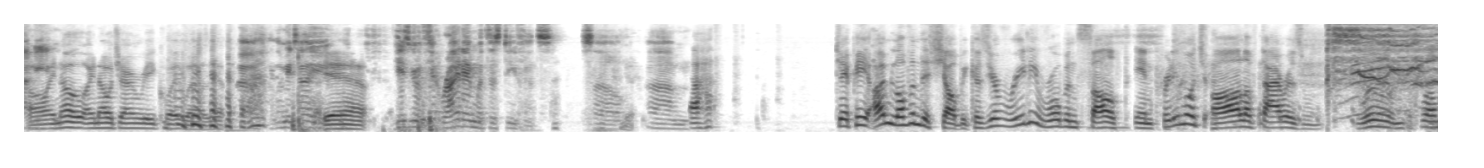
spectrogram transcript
I mean, oh, I know, I know Jarran Reed quite well. Yeah. uh, let me tell you, yeah, he's going to fit right in with this defense. So, um, uh, JP, I'm loving this show because you're really rubbing salt in pretty much all of Dara's wounds from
